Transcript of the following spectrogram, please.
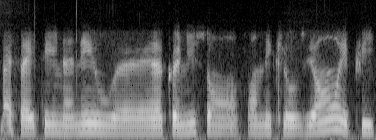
Ben, ça a été une année où elle a connu son, son éclosion et puis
